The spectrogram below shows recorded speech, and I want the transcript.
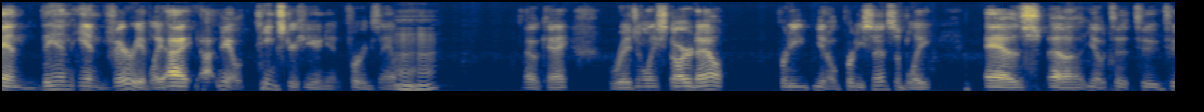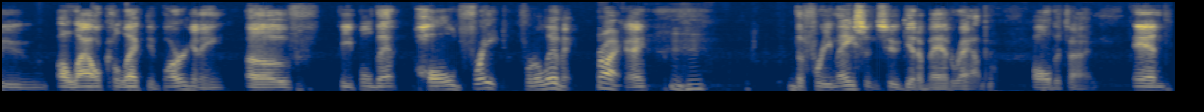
and then invariably i, I you know teamsters union for example mm-hmm okay originally started out pretty you know pretty sensibly as uh, you know to to to allow collective bargaining of people that hauled freight for a living right. okay? Mm-hmm. the freemasons who get a bad rap all the time. And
